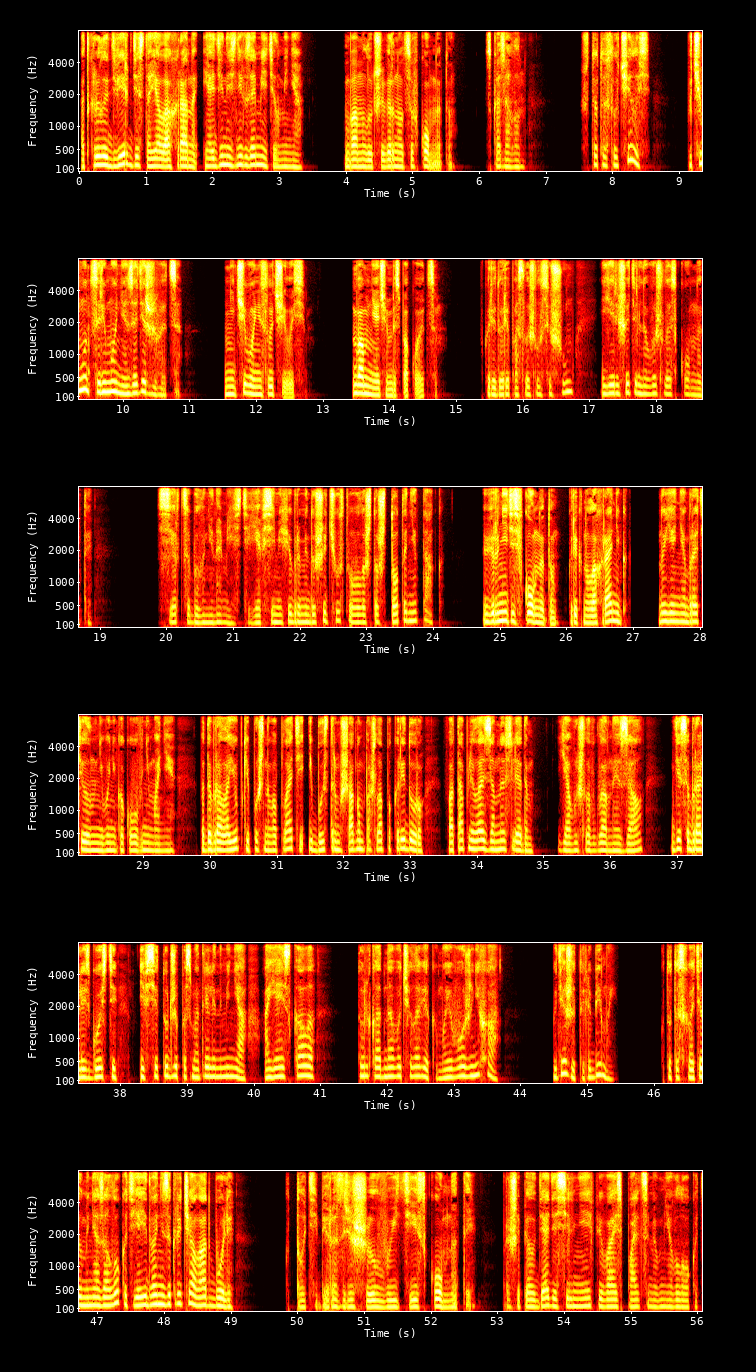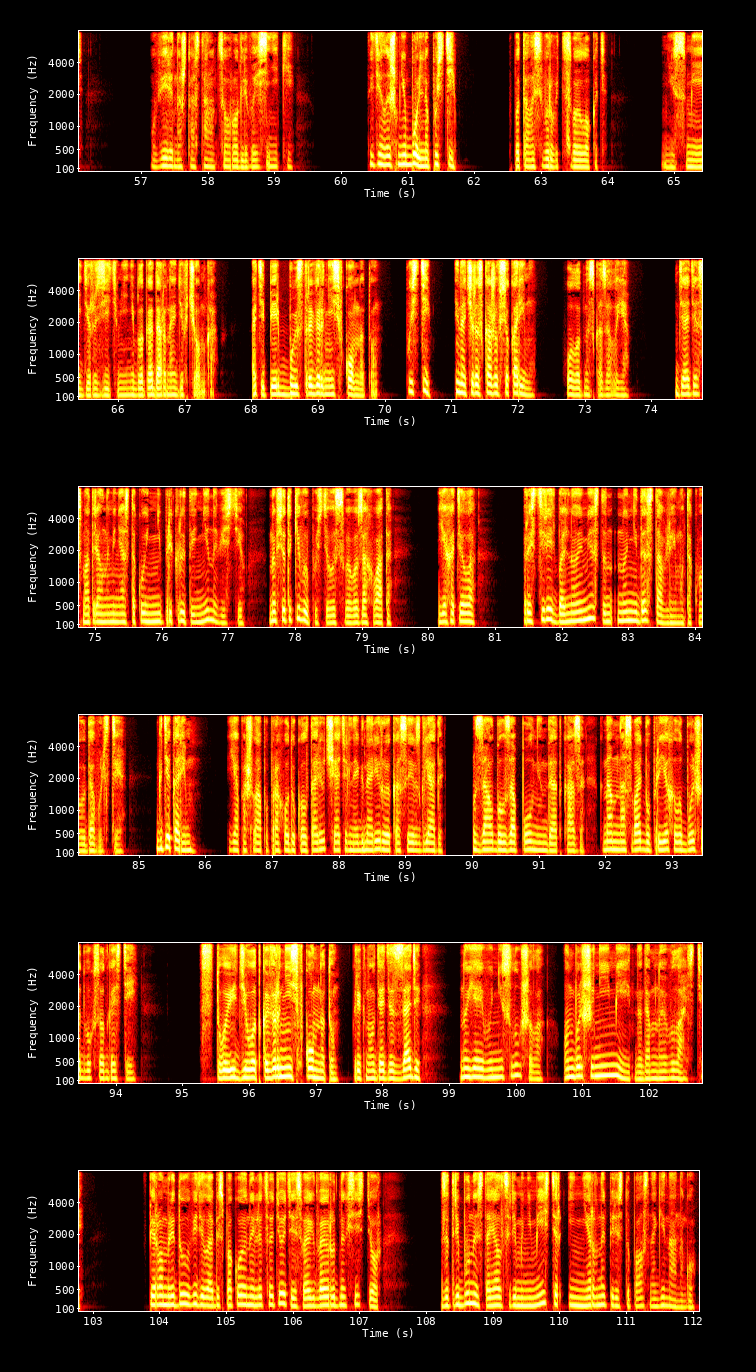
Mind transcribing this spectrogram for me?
Открыла дверь, где стояла охрана, и один из них заметил меня. «Вам лучше вернуться в комнату», — сказал он. «Что-то случилось? Почему церемония задерживается?» «Ничего не случилось. Вам не о чем беспокоиться». В коридоре послышался шум, и я решительно вышла из комнаты — Сердце было не на месте. Я всеми фибрами души чувствовала, что что-то не так. «Вернитесь в комнату!» — крикнул охранник, но я не обратила на него никакого внимания. Подобрала юбки пышного платья и быстрым шагом пошла по коридору. Фата плелась за мной следом. Я вышла в главный зал, где собрались гости, и все тут же посмотрели на меня, а я искала только одного человека, моего жениха. «Где же ты, любимый?» Кто-то схватил меня за локоть, я едва не закричала от боли. «Кто тебе разрешил выйти из комнаты?» — прошипел дядя, сильнее впиваясь пальцами мне в локоть. Уверена, что останутся уродливые синяки. «Ты делаешь мне больно, пусти!» — попыталась вырвать свой локоть. «Не смей дерзить мне, неблагодарная девчонка. А теперь быстро вернись в комнату. Пусти, иначе расскажу все Кариму», — холодно сказала я. Дядя смотрел на меня с такой неприкрытой ненавистью, но все таки выпустил из своего захвата — я хотела растереть больное место, но не доставлю ему такое удовольствие. «Где Карим?» Я пошла по проходу к алтарю, тщательно игнорируя косые взгляды. Зал был заполнен до отказа. К нам на свадьбу приехало больше двухсот гостей. «Стой, идиотка, вернись в комнату!» — крикнул дядя сзади, но я его не слушала. Он больше не имеет надо мной власти. В первом ряду увидела обеспокоенное лицо тети и своих двоюродных сестер — за трибуной стоял церемонимейстер и нервно переступал с ноги на ногу.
